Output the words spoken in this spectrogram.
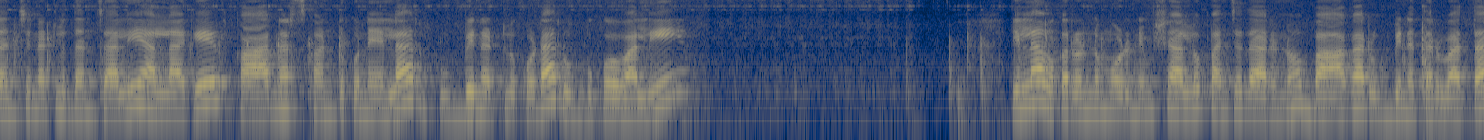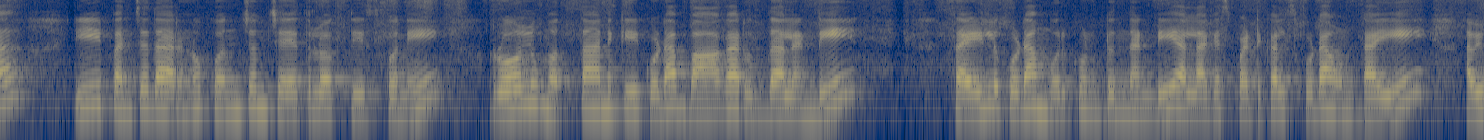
దంచినట్లు దంచాలి. అలాగే కార్నర్స్ కంటుకునేలా రుబ్బినట్లు కూడా రుబ్బుకోవాలి. ఇలా ఒక రెండు మూడు నిమిషాలు పంచదారను బాగా రుబ్బిన తర్వాత ఈ పంచదారను కొంచెం చేతిలోకి తీసుకొని రోలు మొత్తానికి కూడా బాగా రుద్దాలండి. సైడ్లు కూడా మురికి ఉంటుందండి అలాగే స్పటికల్స్ కూడా ఉంటాయి. అవి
